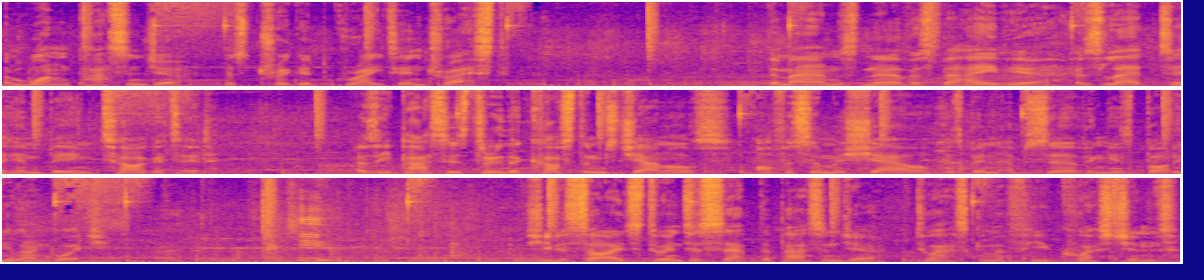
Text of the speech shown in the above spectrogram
And one passenger has triggered great interest. The man's nervous behavior has led to him being targeted. As he passes through the customs channels, Officer Michelle has been observing his body language. Thank you. She decides to intercept the passenger to ask him a few questions.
